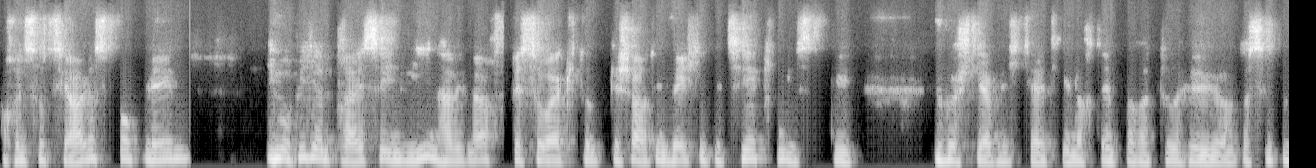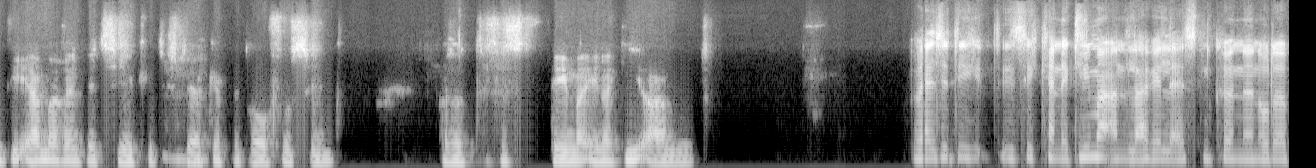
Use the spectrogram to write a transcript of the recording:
auch ein soziales Problem. Immobilienpreise in Wien habe ich mir auch besorgt und geschaut, in welchen Bezirken ist die Übersterblichkeit je nach Temperatur höher. Und das sind nur die ärmeren Bezirke, die mhm. stärker betroffen sind. Also dieses Thema Energiearmut. Weil sie die, die sich keine Klimaanlage leisten können oder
